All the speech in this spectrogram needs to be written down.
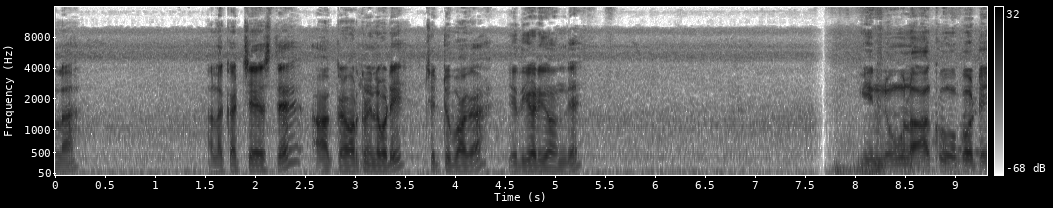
అలా అలా కట్ చేస్తే అక్కడ వరకు నిలబడి చెట్టు బాగా ఎదిగడిగా ఉంది. ఈ నువ్వుల ఆకు ఒకటి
